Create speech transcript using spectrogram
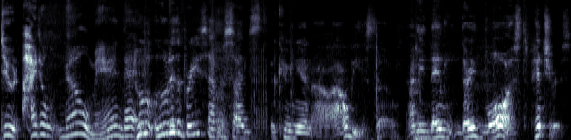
Dude, I don't know, man. That Who who do the Braves have besides Acuna and Al- Albies though? I mean, they they lost pitchers.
